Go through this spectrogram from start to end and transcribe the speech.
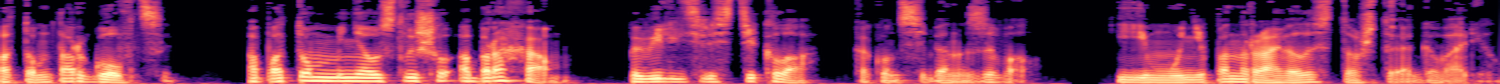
потом торговцы, а потом меня услышал Абрахам, повелитель стекла, как он себя называл, и ему не понравилось то, что я говорил.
